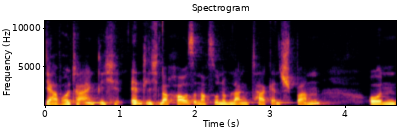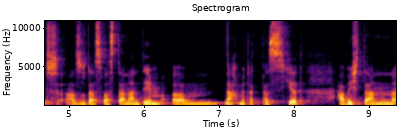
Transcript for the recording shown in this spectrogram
ja, wollte eigentlich endlich nach Hause nach so einem langen Tag entspannen. Und also das, was dann an dem ähm, Nachmittag passiert, habe ich dann, äh,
